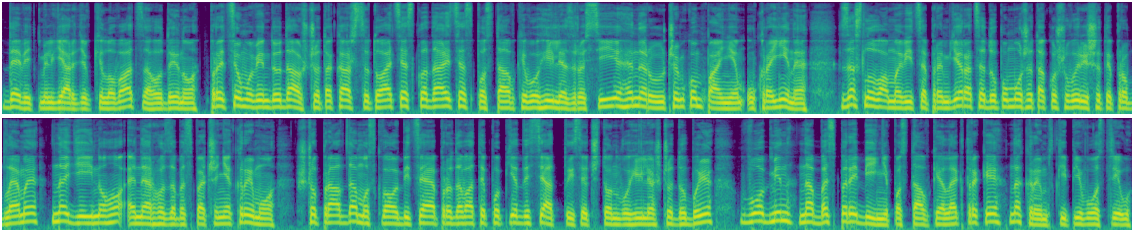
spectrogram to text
9 мільярдів кіловат за годину. При цьому він додав, що така ж ситуація складається з поставки вугілля з Росії генеруючим компаніям України. За словами віце-прем'єра, це допоможе також вирішити проблеми надійного енергозабезпечення Криму. Щоправда, Москва обіцяє продавати по 50 тисяч тонн вугілля щодоби в обмін на безперебійні поставки електрики на Кримський півострів.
